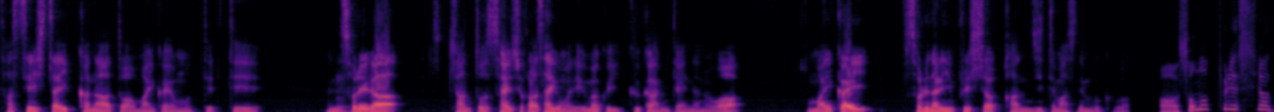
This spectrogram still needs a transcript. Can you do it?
達成したいかなとは毎回思ってて、それがちゃんと最初から最後までうまくいくかみたいなのは、毎回それなりにプレッシャー感じてますね、僕は。あーそのプレッシャーっ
